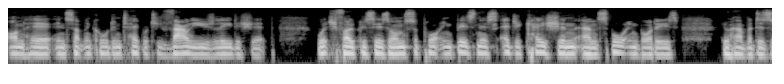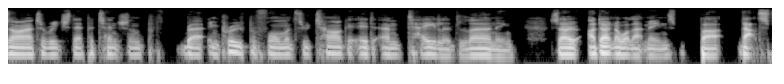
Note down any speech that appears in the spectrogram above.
on here in something called Integrity Values Leadership, which focuses on supporting business, education, and sporting bodies who have a desire to reach their potential and uh, improve performance through targeted and tailored learning. So I don't know what that means, but that's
